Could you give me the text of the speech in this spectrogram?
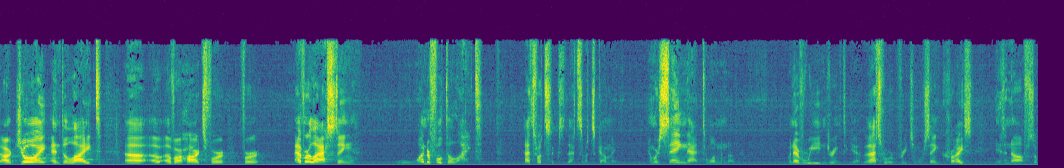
our joy and delight uh, of our hearts for, for everlasting, wonderful delight. That's what's, that's what's coming. And we're saying that to one another whenever we eat and drink together. That's what we're preaching. We're saying Christ is enough. So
